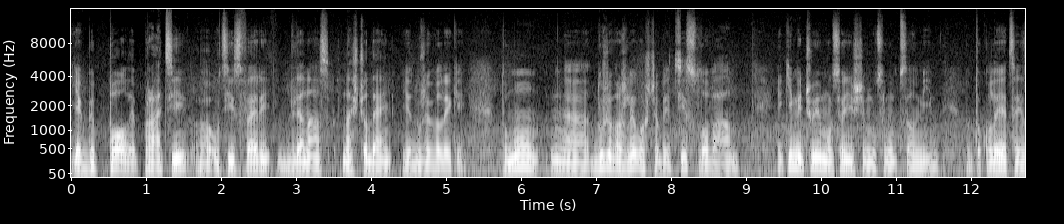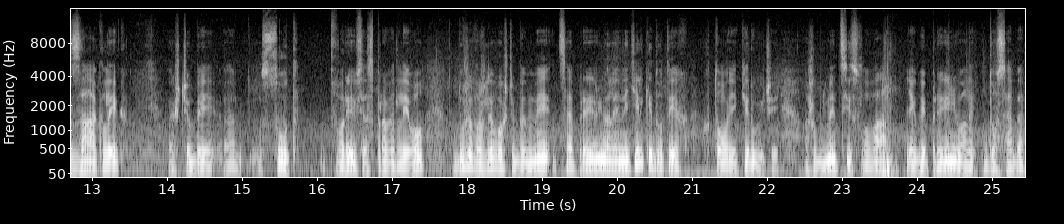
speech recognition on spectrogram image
якби поле праці е, у цій сфері для нас на щодень є дуже великий. Тому е, дуже важливо, щоб ці слова, які ми чуємо у сьогоднішньому цьому псалмі, тобто, коли є цей заклик, е, щоб суд творився справедливо, то дуже важливо, щоб ми це прирівнювали не тільки до тих, хто є керуючий, а щоб ми ці слова якби прирівнювали до себе.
